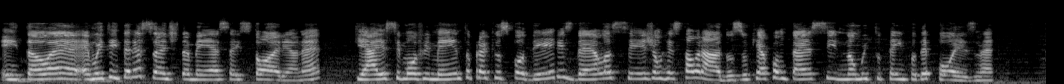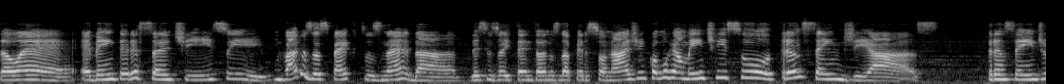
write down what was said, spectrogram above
Então é, é muito interessante também essa história, né? Que há esse movimento para que os poderes dela sejam restaurados, o que acontece não muito tempo depois, né? Então é, é bem interessante isso e em vários aspectos, né, da, desses 80 anos da personagem, como realmente isso transcende as transcende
